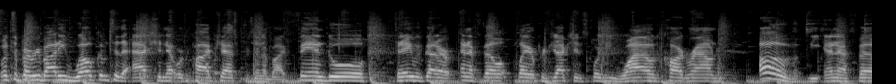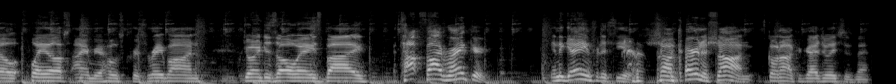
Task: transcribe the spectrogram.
What's up, everybody? Welcome to the Action Network podcast presented by FanDuel. Today, we've got our NFL player projections for the wild card round of the NFL playoffs. I am your host, Chris Raybon, joined as always by a top five ranker in the game for this year, Sean Koerner. Sean, what's going on? Congratulations, man.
